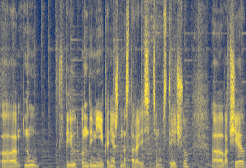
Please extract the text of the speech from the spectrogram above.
Э, ну, в период пандемии, конечно, мы старались идти навстречу. А, вообще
